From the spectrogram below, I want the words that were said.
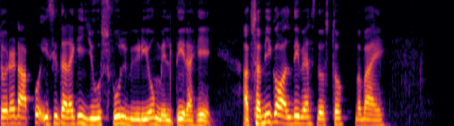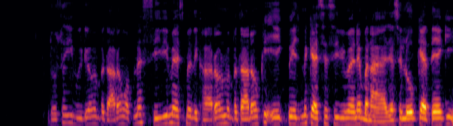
सो डैट आपको इसी तरह की यूज़फुल वीडियो मिलती रहे। अब सभी को ऑल दी बेस्ट दोस्तों। बाय दोस्तों, ये वीडियो में बता रहा हूँ, अपना सीवी मैं इसमें दिखा रहा हूँ मैं बता रहा हूँ कि एक पेज में कैसे सीवी मैंने बनाया। जैसे लोग कहते हैं कि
